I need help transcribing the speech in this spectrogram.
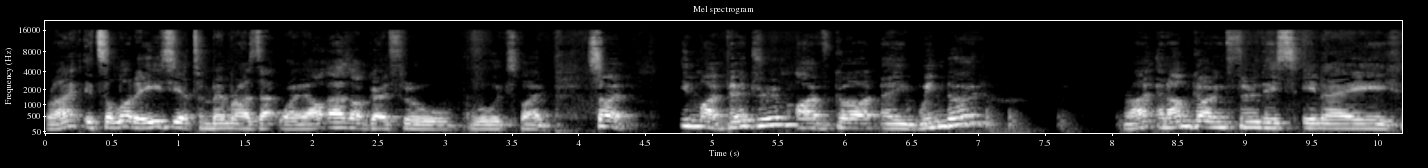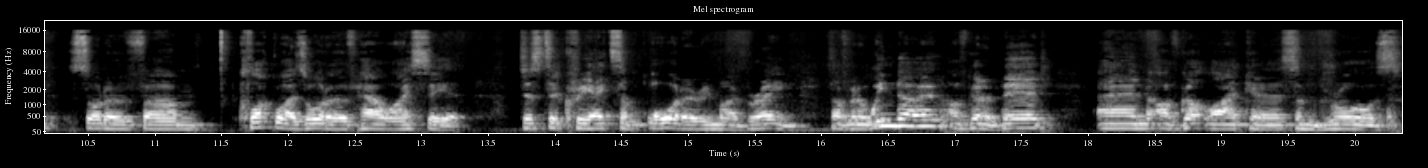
right? It's a lot easier to memorize that way. I'll, as I'll go through, we'll, we'll explain. So in my bedroom, I've got a window, right? And I'm going through this in a sort of um, clockwise order of how I see it, just to create some order in my brain. So I've got a window, I've got a bed, and I've got like uh, some drawers.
